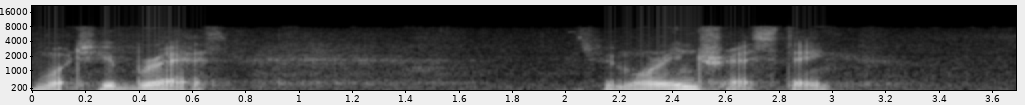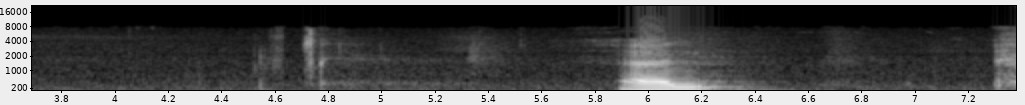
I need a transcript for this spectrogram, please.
watch your breath. It's a bit more interesting. And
